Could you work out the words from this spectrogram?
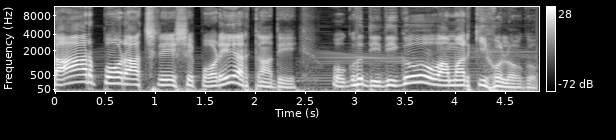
তারপর আছড়ে এসে পড়ে আর কাঁদে। ওগো দিদি গো আমার কি হলো গো?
